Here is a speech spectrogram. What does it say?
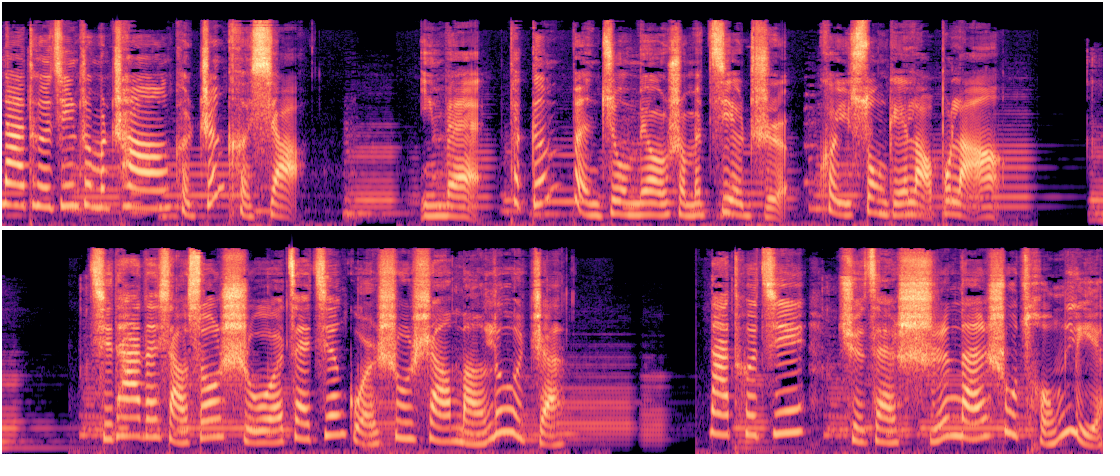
纳特金这么唱可真可笑，因为他根本就没有什么戒指可以送给老布朗。其他的小松鼠在坚果树上忙碌着，纳特金却在石楠树丛里。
